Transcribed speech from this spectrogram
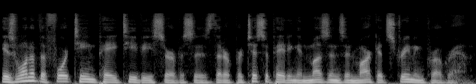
is one of the 14 pay TV services that are participating in MASN's in market streaming program.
